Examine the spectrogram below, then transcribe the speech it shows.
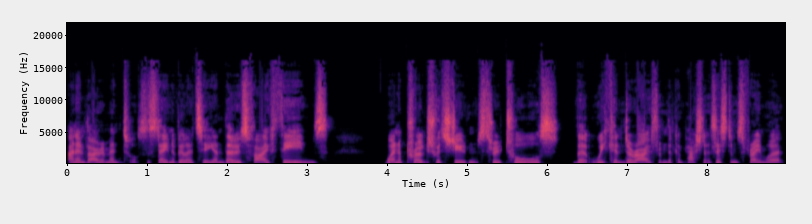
and environmental sustainability. And those five themes, when approached with students through tools that we can derive from the compassionate systems framework,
